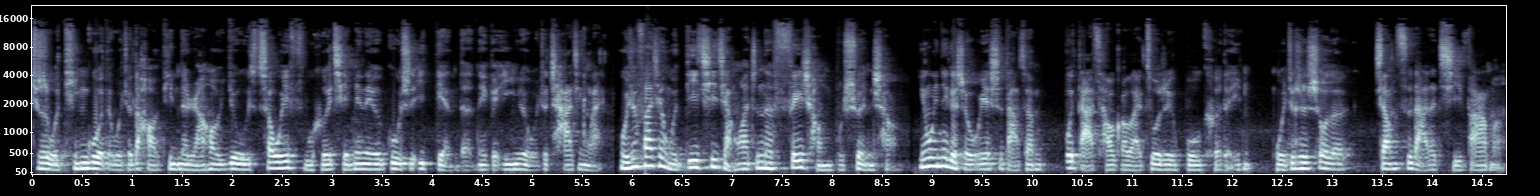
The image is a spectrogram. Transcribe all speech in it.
就是我听过的，我觉得好听的，然后又稍微符合前面那个故事一点的那个音乐，我就插进来。我就发现我第一期讲话真的非常不顺畅，因为那个时候我也是打算不打草稿来做这个播客的，因我就是受了姜思达的启发嘛。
